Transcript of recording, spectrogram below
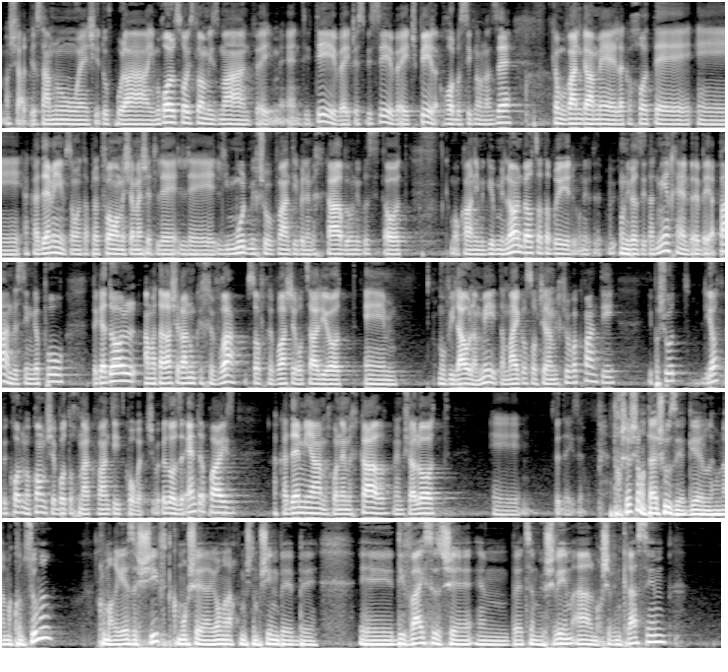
למשל, פרסמנו אה, שיתוף פעולה עם רולס רויס לא מזמן, ועם NTT, ו-HSBC, ו-HP, לקוחות בסגנון הזה. כמובן גם אה, לקוחות אה, אקדמיים, זאת אומרת, הפלטפורמה משמשת ללימוד מחשוב קוונטי ולמחקר באוניברסיטאות כמו קרנגי מלון בארצות הברית, אוניברסיטת מינכן וביפן וסינגפור. בגדול, המטרה שלנו כחברה, בסוף חברה שרוצה להיות מובילה עולמית, המיקרוסופט של המחשוב הקוונטי, היא פשוט להיות בכל מקום שבו תוכנה קוונטית קורה, שבגדול זה enterprise, אקדמיה, מכוני מחקר, ממשלות, אה, ודי זהו. אתה חושב שמתישהו זה יגיע לעולם ה consumer? כלומר, יהיה איזה shift, כמו שהיום אנחנו משתמשים ב-devices שהם בעצם יושבים על מחשבים קלאסיים,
